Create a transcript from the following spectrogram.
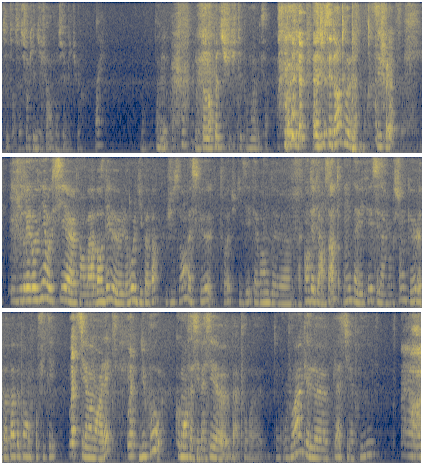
c'est une sensation qui est différente, on s'y habitue. Bon, tant mieux. Donc non, non, pas de difficulté pour moi avec ça. Ok, Elle a toutes ses dents, tout va bien. c'est chouette. Et je voudrais revenir aussi, euh, enfin, on va aborder le, le rôle du papa, justement parce que toi, tu disais qu'avant de. Enfin, quand tu étais enceinte, on t'avait fait ces injonctions que le papa peut pas en profiter Ouais. si la maman allait. Ouais. Du coup, comment ça s'est passé euh, bah, pour euh, ton conjoint? Quelle place il a prise? Alors,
